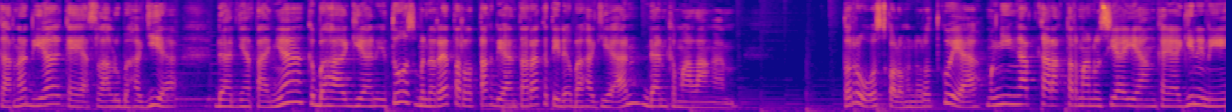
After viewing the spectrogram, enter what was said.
karena dia kayak selalu bahagia dan nyatanya kebahagiaan itu sebenarnya terletak di antara ketidakbahagiaan dan kemalangan. Terus kalau menurutku ya, mengingat karakter manusia yang kayak gini nih,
